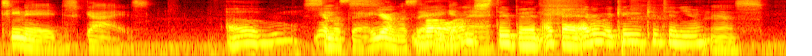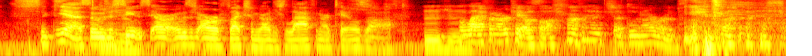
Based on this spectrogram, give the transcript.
teenage guys. Oh. You're almost there. You're almost there. Bro, You're I'm there. stupid. Okay, everybody can continue. Yes. Six. Yeah, so it was just see, our, it was just our reflection. We were all just laughing our tails off. Mm-hmm. We're laughing our tails off, chuckling our rooms.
